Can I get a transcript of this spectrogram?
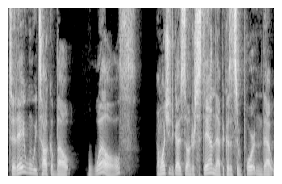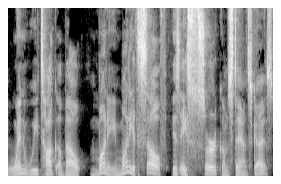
Today, when we talk about wealth, I want you guys to understand that because it's important that when we talk about money, money itself is a circumstance, guys.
